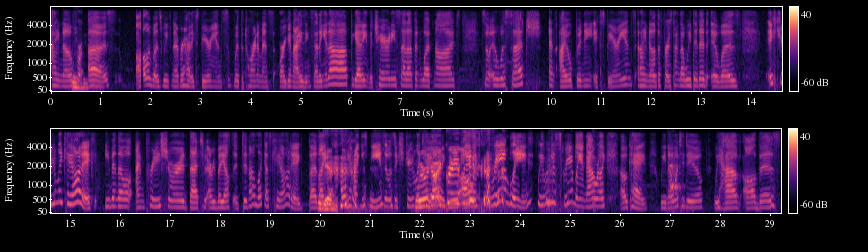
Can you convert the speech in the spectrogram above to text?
I know for Mhm. us, all of us, we've never had experience with the tournaments, organizing, setting it up, getting the charity set up, and whatnot. So it was such an eye-opening experience. And I know the first time that we did it, it was extremely chaotic even though i'm pretty sure that to everybody else it did not look as chaotic but like Yeah. behind the scenes it was extremely We chaotic we were all like scrambling we were just scrambling and now we're like okay we know what to do we have all this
